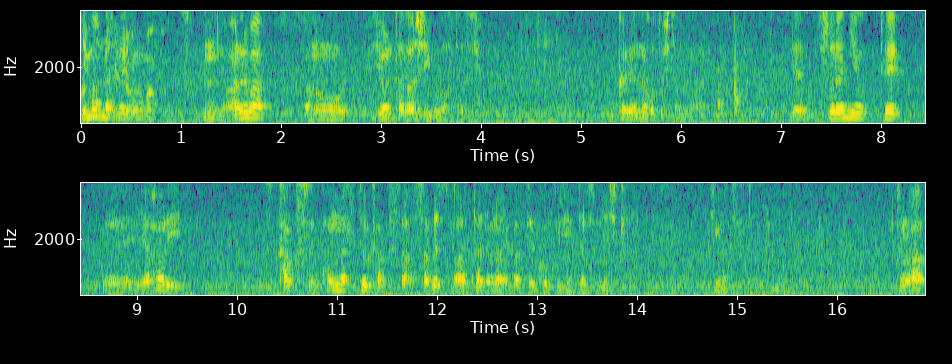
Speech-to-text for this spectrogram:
今のアメリカまさにそう。うん、あれはあの非常に正しい暴発ですよ。うっかりあんなことしたのは。でそれによって、えーやはり格差こんなひどい格差差別があったじゃないかという黒人たちの意識に火がついた。それは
